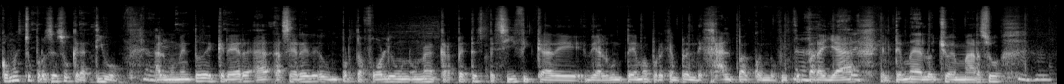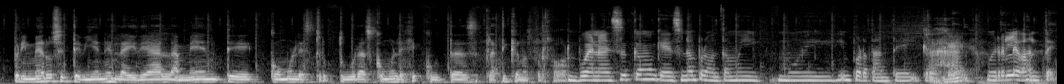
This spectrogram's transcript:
¿Cómo es tu proceso creativo al momento de querer hacer un portafolio, una carpeta específica de, algún tema? Por ejemplo, el de Jalpa, cuando fuiste para allá, el tema del 8 de marzo. Primero se te viene la idea a la mente, cómo la estructuras, cómo la ejecutas. Platícanos, por favor. Bueno, eso como que es una pregunta muy, muy importante y creo que muy relevante.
